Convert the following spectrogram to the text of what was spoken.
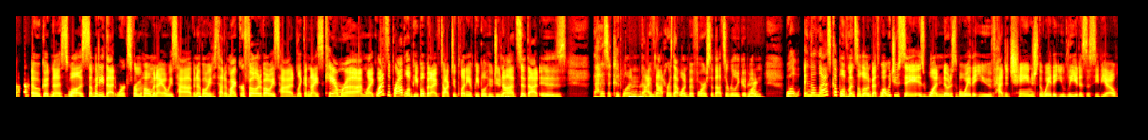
oh goodness. Well, as somebody that works from home and I always have, and I've mm-hmm. always had a microphone, I've always had like a nice camera. I'm like, what's the problem, people? But I've talked to plenty of people who do not. So that is that is a good one. Mm-hmm. I've not heard that one before. So that's a really good right. one. Well, in the last couple of months alone, Beth, what would you say is one noticeable way that you've had to change the way that you lead as a CBO?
